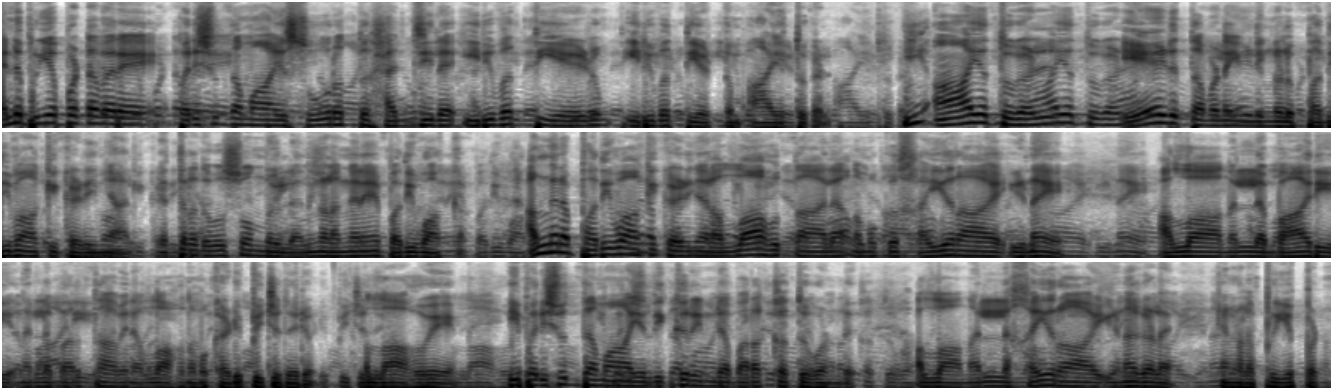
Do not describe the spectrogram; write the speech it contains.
എന്റെ പ്രിയപ്പെട്ടവരെ പരിശുദ്ധമായ സൂറത്ത് ഹജ്ജിലെ ഇരുപത്തിയേഴും ഇരുപത്തിയെട്ടും ആയത്തുകൾ. ഈ ആയത്തുകൾ ഏഴ് തവണയും നിങ്ങൾ പതിവാക്കി കഴിഞ്ഞാൽ എത്ര ദിവസമൊന്നുമില്ല. നിങ്ങൾ അങ്ങനെ പതിവാക്കാം. അങ്ങനെ പതിവാക്കി കഴിഞ്ഞാൽ അള്ളാഹു താല നമുക്ക് ഹൈറായ ഇണയെ അള്ളാഹ് നല്ല ഭാര്യയെ നല്ല ഭർത്താവിനെ അള്ളാഹു നമുക്ക് അടുപ്പിച്ചു തരും. അള്ളാഹുവെ ഈ പരിശുദ്ധമായ ദിക്കറിന്റെ ബറക്കത്ത് കൊണ്ട് അള്ളാഹ് നല്ല ഹൈറായ ഇണകളെ ഞങ്ങളെ പ്രിയപ്പെട്ട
